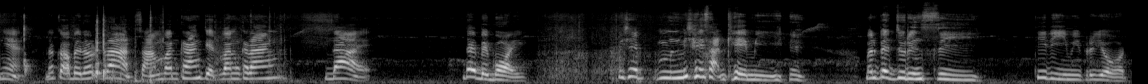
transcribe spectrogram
เนี่ย แล้วก็เอาไปรดราดสามวันครั้งเจ็ดวันครั้งได้ ได้บ่อยๆ ไม่ใช่ มันไม่ใช่สารเคมี มันเป็นจุลินทรีย์ที่ดีมีประโยชน์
